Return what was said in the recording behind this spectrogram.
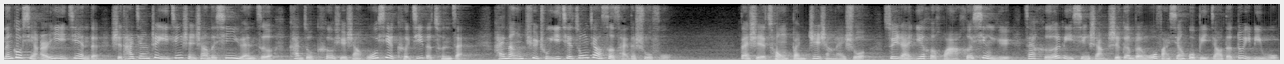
能够显而易见地使他将这一精神上的新原则看作科学上无懈可击的存在，还能去除一切宗教色彩的束缚。但是从本质上来说，虽然耶和华和性欲在合理性上是根本无法相互比较的对立物，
